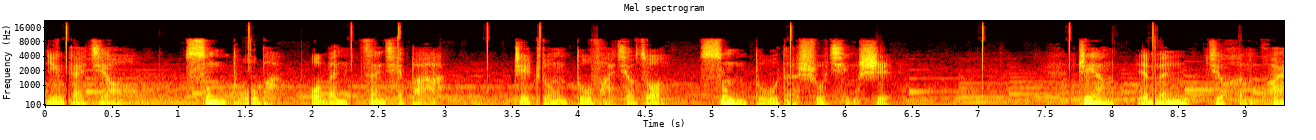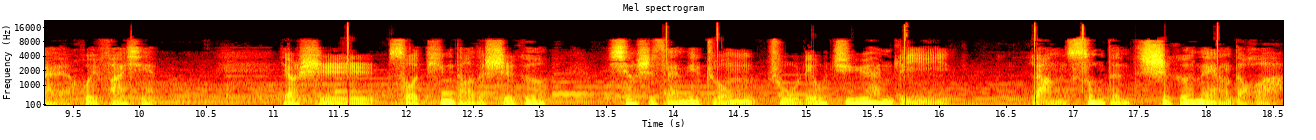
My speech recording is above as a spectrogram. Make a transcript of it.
应该叫诵读吧。我们暂且把这种读法叫做诵读的抒情诗。这样，人们就很快会发现，要是所听到的诗歌，像是在那种主流剧院里朗诵的诗歌那样的话。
